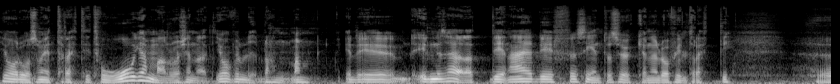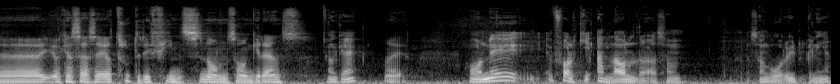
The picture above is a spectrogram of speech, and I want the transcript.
jag då som är 32 år gammal och känner att jag vill bli brandman. Är det, är det så här att det, nej, det är för sent att söka när du har fyllt 30? Eh, jag kan säga så här, jag tror inte det finns någon sån gräns. Okej. Nej. Har ni folk i alla åldrar som, som går utbildningen?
